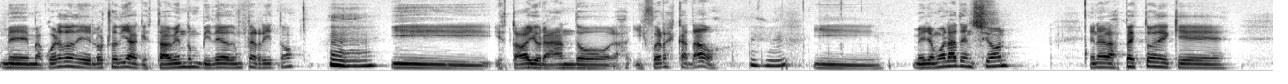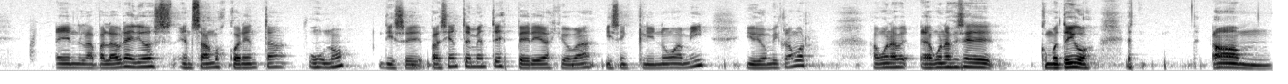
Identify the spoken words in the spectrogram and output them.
me- me acuerdo del otro día que estaba viendo un video de un perrito Mm. y, y estaba llorando y fue rescatado. Y me llamó la atención en el aspecto de que en la palabra de Dios, en Salmos 41, dice, pacientemente esperé a Jehová y se inclinó a mí y oyó mi clamor. Algunas veces, como te digo, um,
